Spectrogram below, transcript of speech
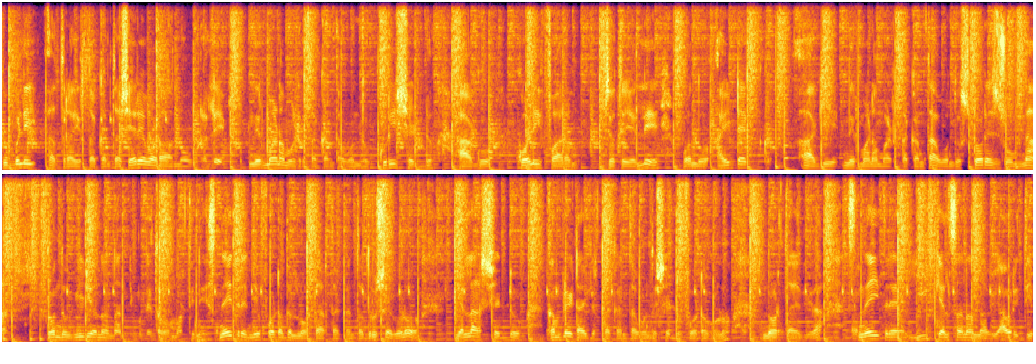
ಹುಬ್ಬಳ್ಳಿ ಹತ್ರ ಇರ್ತಕ್ಕಂಥ ಶೇರೆವಾಡ ಅನ್ನೋ ಊರಲ್ಲಿ ನಿರ್ಮಾಣ ಮಾಡಿರ್ತಕ್ಕಂಥ ಒಂದು ಕುರಿ ಶೆಡ್ ಹಾಗೂ ಕೋಳಿ ಫಾರಂ ಜೊತೆಯಲ್ಲಿ ಒಂದು ಹೈಟೆಕ್ ಆಗಿ ನಿರ್ಮಾಣ ಮಾಡಿರ್ತಕ್ಕಂಥ ಒಂದು ಸ್ಟೋರೇಜ್ ರೂಮ್ನ ಒಂದು ವಿಡಿಯೋನ ನಾನು ಮುಂದೆ ತೊಗೊಂಬರ್ತೀನಿ. ಸ್ನೇಹಿತರೆ, ನೀವು ಫೋಟೋದಲ್ಲಿ ನೋಡ್ತಾ ಇರ್ತಕ್ಕಂಥ ದೃಶ್ಯಗಳು, ಎಲ್ಲ ಶೆಡ್ಡು ಕಂಪ್ಲೀಟ್ ಆಗಿರ್ತಕ್ಕಂಥ ಒಂದು ಶೆಡ್ ಫೋಟೋಗಳು ನೋಡ್ತಾ ಇದ್ದೀರಾ. ಸ್ನೇಹಿತರೆ, ಈ ಕೆಲಸನ ನಾವು ಯಾವ ರೀತಿ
